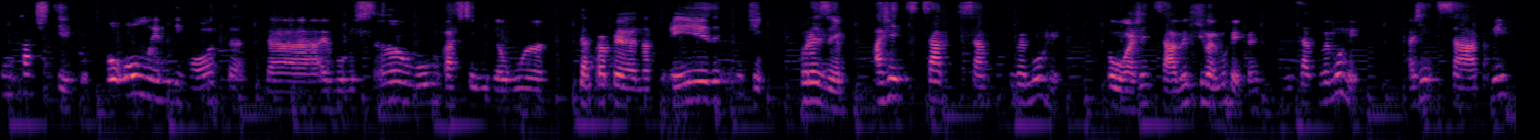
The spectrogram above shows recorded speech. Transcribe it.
um castigo ou, ou um erro de rota da evolução ou um castigo de alguma da própria natureza, enfim. Por exemplo, a gente sabe que sabe que vai morrer ou a gente sabe que vai morrer, né? a gente sabe que vai morrer. A gente sabe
